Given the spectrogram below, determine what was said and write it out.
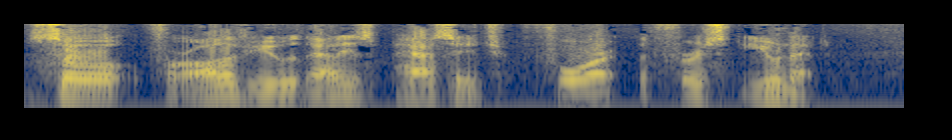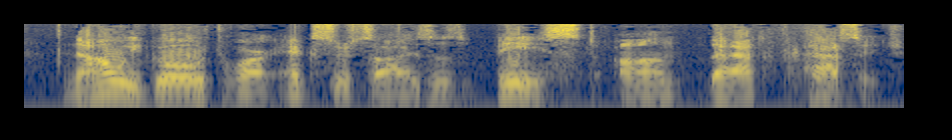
So, for all of you, that is passage for the first unit. Now we go to our exercises based on that passage.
